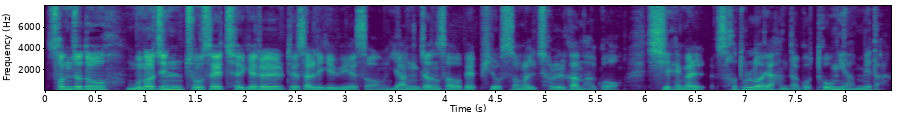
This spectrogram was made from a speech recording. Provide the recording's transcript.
선조도 무너진 조세 체계를 되살리기 위해서 양전 사업의 필요성을 절감하고 시행을 서둘러야 한다고 동의합니다.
